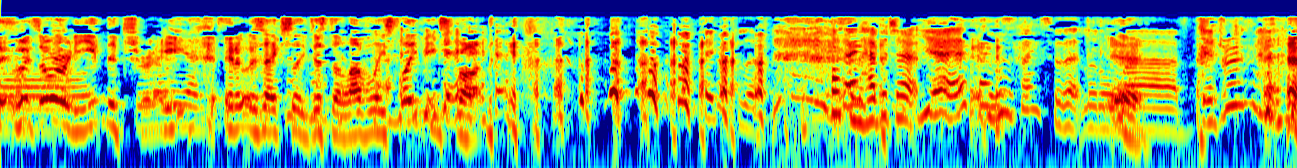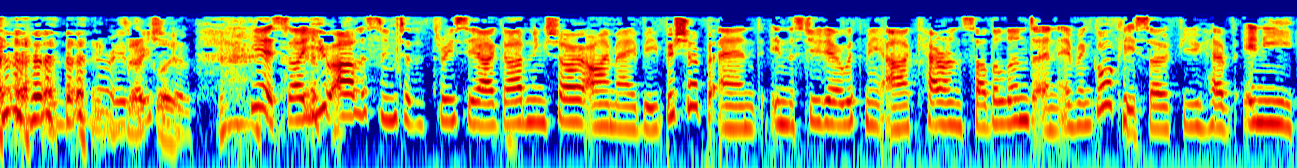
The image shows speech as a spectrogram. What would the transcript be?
it was already in the tree, Brilliant. and it was actually just a lovely sleeping spot. Excellent. Possum habitat. Yeah, thanks, thanks for that little Yeah. uh, bedroom. Very Exactly. appreciative. Yeah, so you are listening to the 3CR Gardening Show. I'm AB Bishop, and in the studio with me are Karen Sutherland and Evan Gorky. So if you have any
